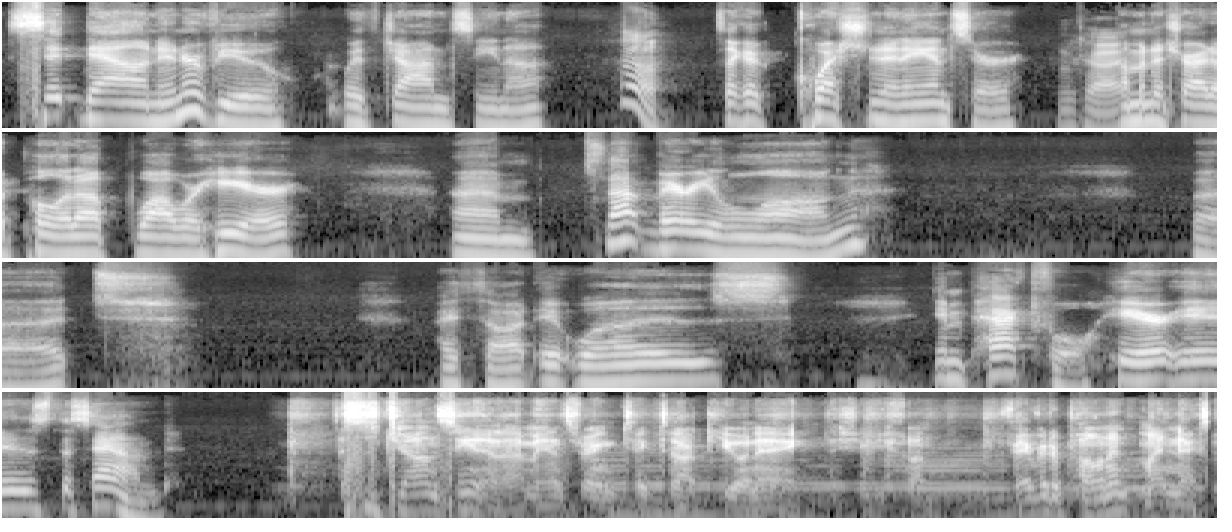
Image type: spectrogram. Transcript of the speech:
sit down interview with John Cena. Huh. It's like a question and answer. Okay. I'm to try to pull it up while we're here. Um, it's not very long, but I thought it was impactful. Here is the sound. This is John Cena, I'm answering TikTok Q&A. This should be fun. Favorite opponent? My next.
